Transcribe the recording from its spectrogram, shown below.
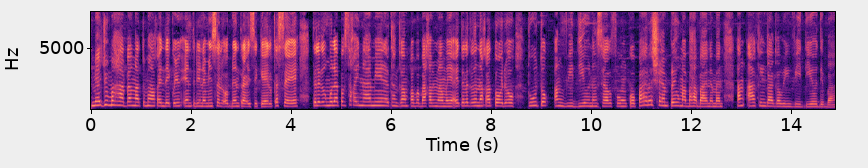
Medyo mahaba nga ito mga kainday ko yung entry namin sa loob ng tricycle kasi talagang mula pagsakay namin at hanggang pababa kami mamaya ay talagang nakatodo tutok ang video ng cellphone ko para syempre humabahaba naman ang aking gagawing video, ba?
